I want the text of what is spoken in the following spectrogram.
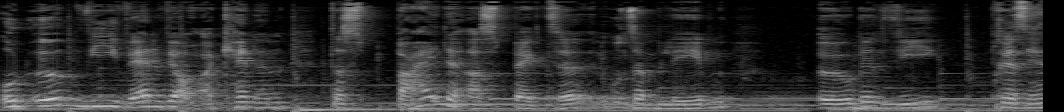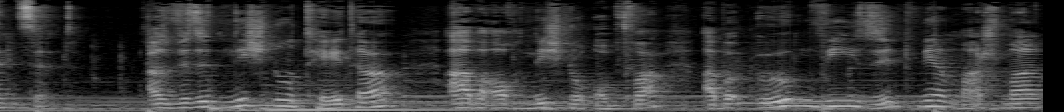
Und irgendwie werden wir auch erkennen, dass beide Aspekte in unserem Leben irgendwie präsent sind. Also wir sind nicht nur Täter, aber auch nicht nur Opfer, aber irgendwie sind wir manchmal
